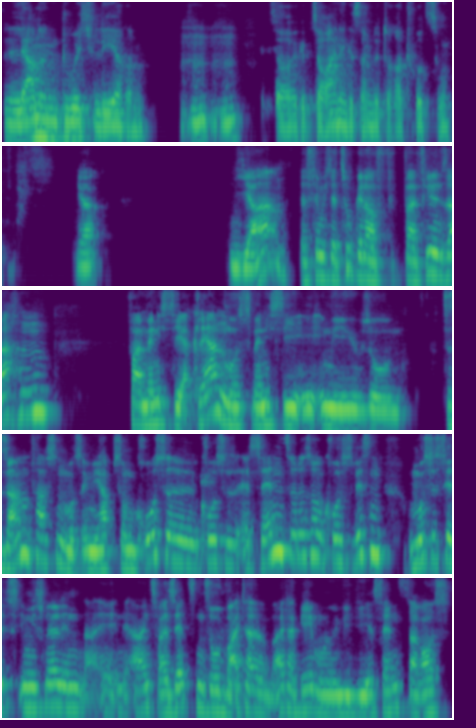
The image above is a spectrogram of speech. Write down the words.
Lernen durch Lehren. Mhm, mh. Gibt es ja auch einiges an Literatur zu. Ja. Ja, da stimme ich dazu. Genau, bei vielen Sachen, vor allem wenn ich sie erklären muss, wenn ich sie irgendwie so zusammenfassen muss. Irgendwie habe so eine große, große Essenz oder so, ein großes Wissen und muss es jetzt irgendwie schnell in, in ein, zwei Sätzen so weiter, weitergeben und irgendwie die Essenz daraus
